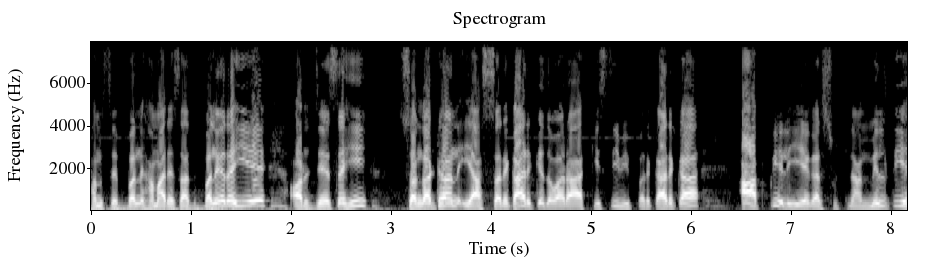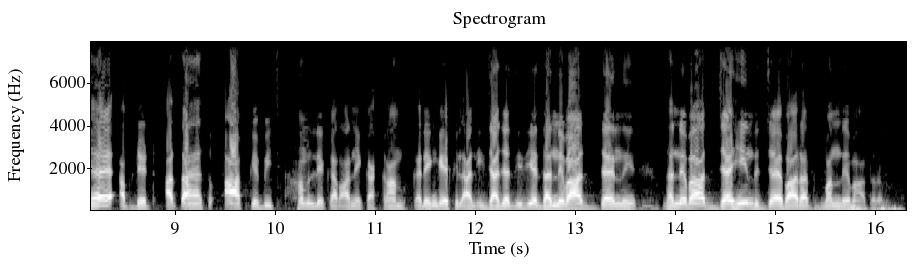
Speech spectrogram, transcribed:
हमसे बने, हमारे साथ बने रहिए और जैसे ही संगठन या सरकार के द्वारा किसी भी प्रकार का आपके लिए अगर सूचना मिलती है, अपडेट आता है तो आपके बीच हम लेकर आने का काम करेंगे। फ़िलहाल इजाज़त दीजिए। धन्यवाद। जय हिंद। धन्यवाद। जय हिंद। जय भारत। वंदे मातरम।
